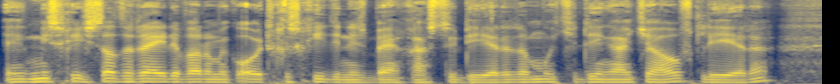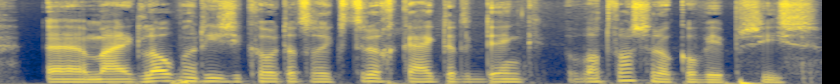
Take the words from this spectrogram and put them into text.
misschien is dat de reden waarom ik ooit geschiedenis ben gaan studeren. Dan moet je dingen uit je hoofd leren. Uh, maar ik loop een risico dat als ik terugkijk dat ik denk... wat was er ook alweer precies?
